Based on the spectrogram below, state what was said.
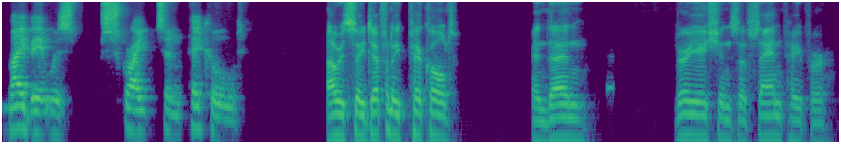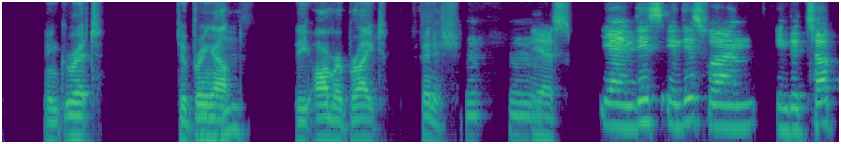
Maybe it was scraped and pickled. I would say definitely pickled, and then variations of sandpaper and grit to bring mm-hmm. out the armor bright finish. Mm-hmm. Yes. Yeah, in this in this one, in the top,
